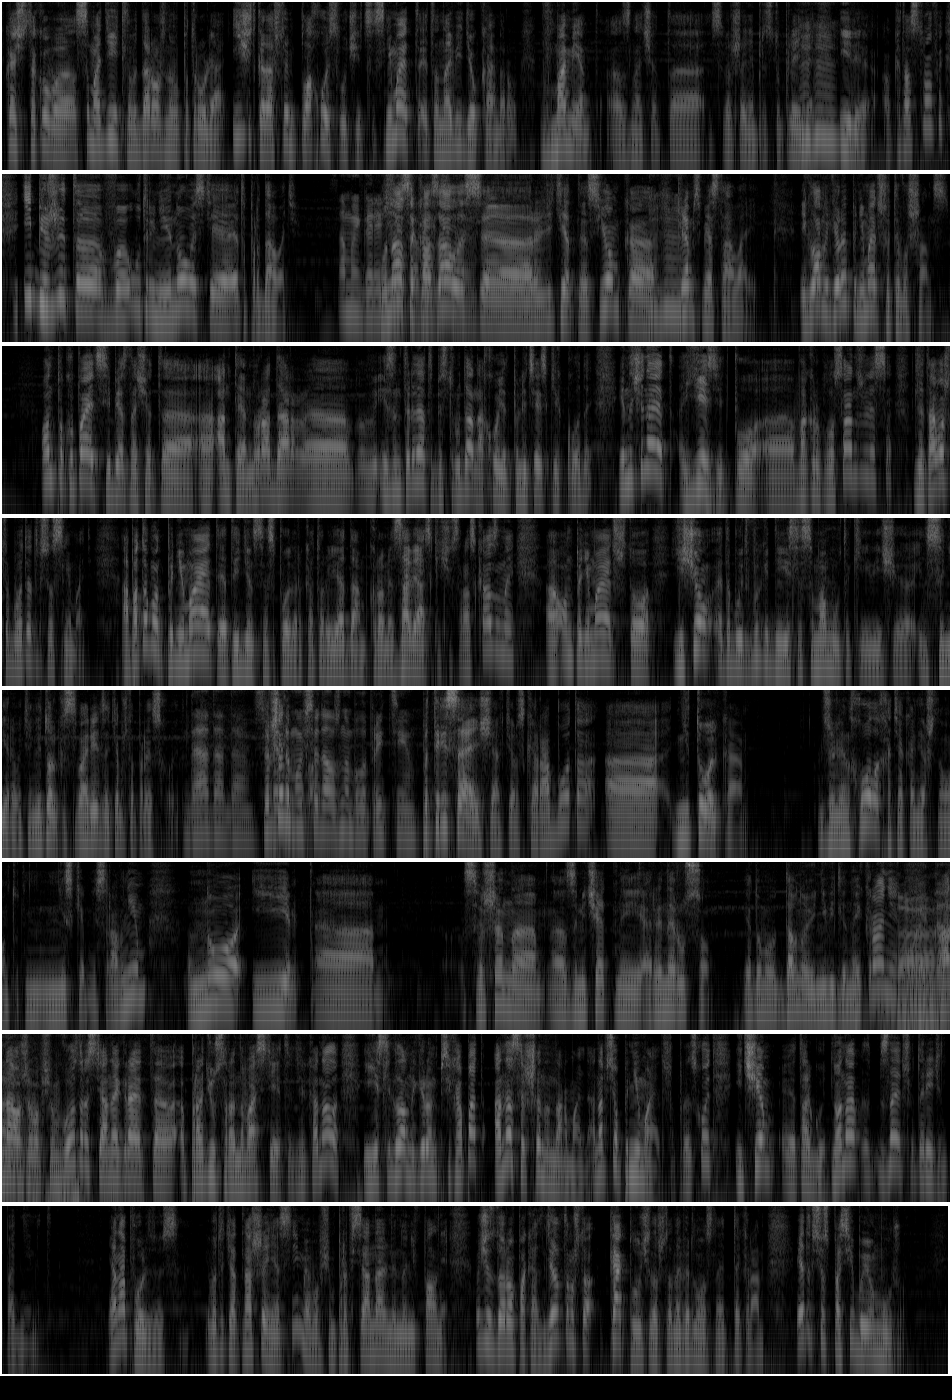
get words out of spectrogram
в качестве такого самодеятельного дорожного патруля, ищет, когда что-нибудь плохое случится, снимает это на видеокамеру в момент, а, значит, а, совершения преступления Мгм. или а, катастрофы, и бежит в утренние новости это продавать. Самые горячие У нас события. оказалась э, раритетная съемка Мгм. прямо с места аварии. И главный герой понимает, что это его шанс. Он покупает себе, значит, э, э, антенну, радар, э, из интернета без труда находит полицейские коды и начинает ездить по, вокруг Лос-Анджелеса для того, чтобы вот это все снимать. А потом он понимает, и это единственный спойлер, который я дам, кроме завязки сейчас рассказанной, он понимает, что еще это будет выгоднее, если самому такие вещи инсценировать, а не только смотреть за тем, что происходит. Да, да, да. Совершенно К этому все должно было прийти. Потрясающая актерская работа, не только Джиллен Холла, хотя, конечно, он тут ни с кем не сравним, но и э, совершенно э, замечательный Рене Руссо. Я думаю, давно ее не видели на экране. Да. Ой, да. Она уже, в общем, в возрасте, она играет э, продюсера новостей этого телеканала, и если главный герой психопат, она совершенно нормальна. Она все понимает, что происходит и чем э, торгует. Но она знает, что это рейтинг поднимет. И она пользуется. И вот эти отношения с ними, в общем, профессиональные, но не вполне. Очень здорово показано. Дело в том, что как получилось, что она вернулась на этот экран? Это все спасибо ее мужу.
